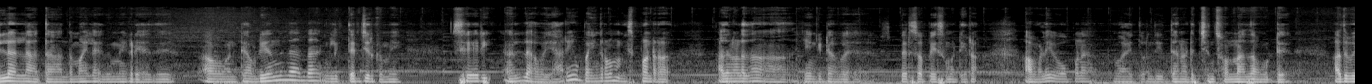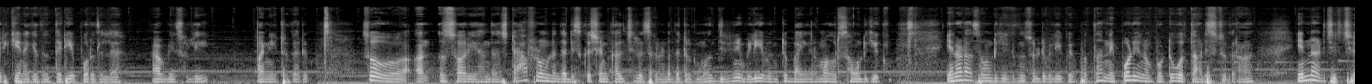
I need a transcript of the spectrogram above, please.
இல்லை இல்லை அதான் அந்த மாதிரிலாம் எதுவுமே கிடையாது. அவள் வந்துட்டு அப்படி இருந்தால் தான் எங்களுக்கு தெரிஞ்சிருக்குமே. சரி இல்லை அவள் யாரையும் பயங்கரமாக மிஸ் பண்ணுறா அதனால தான் என்கிட்ட அவள் பெருசாக பேச மாட்டேறா. அவளே ஓப்பனாக வாய் திறந்து இதுதான் நடிச்சுன்னு சொன்னால் தான் விட்டு அது வரைக்கும் எனக்கு எதுவும் தெரிய போகிறதில்ல அப்படின்னு சொல்லி பண்ணிகிட்ருக்காரு ஸோ சாரி uh, அந்த ஸ்டாஃப் ரூமில் அந்த டிஸ்கஷன் கல்ச்சரல்ஸ்க்கு நடந்துட்டு இருக்கும்போது திடீர்னு வெளியே வந்துட்டு பயங்கரமாக ஒரு சவுண்டு கேட்கும் என்னடா சவுண்டு கேட்குதுன்னு சொல்லிட்டு வெளியே போய் பார்த்தா நெப்போலியனை போட்டு ஒருத்தன் அடிச்சிட்டு இருக்கிறான் என்ன அடிச்சிருச்சு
